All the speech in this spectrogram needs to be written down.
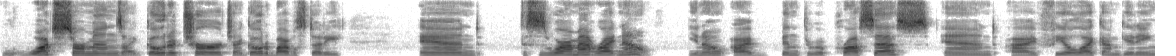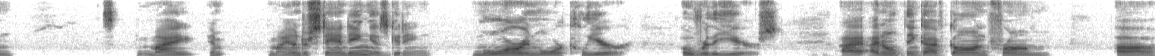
watch sermons, I go to church, I go to Bible study, and this is where I'm at right now. You know, I've been through a process and I feel like I'm getting my my understanding is getting more and more clear over the years. I, I don't think I've gone from uh,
